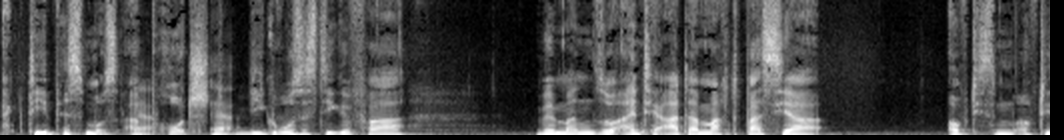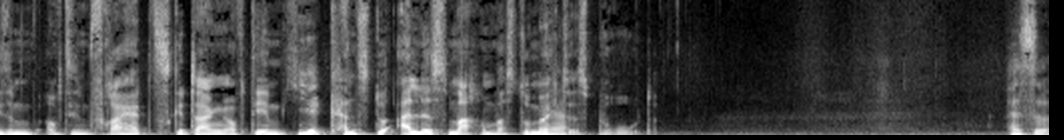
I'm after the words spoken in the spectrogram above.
Aktivismus abrutscht. Ja, ja. Wie groß ist die Gefahr, wenn man so ein Theater macht, was ja auf diesem, auf diesem, auf diesem Freiheitsgedanken, auf dem hier kannst du alles machen, was du möchtest, ja. beruht? Also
